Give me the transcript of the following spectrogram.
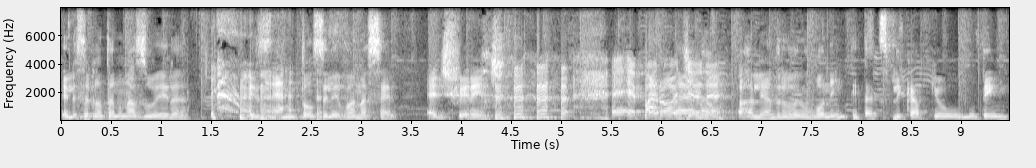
Eles estão cantando na zoeira. Eles não estão se levando a sério. É diferente. É, é paródia, É, não. né? Ah, Leandro, eu não vou nem tentar te explicar porque eu não tenho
